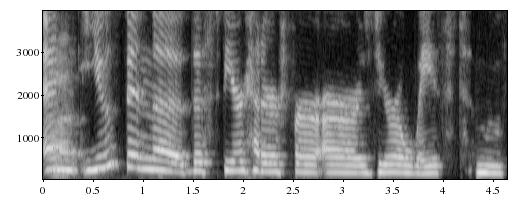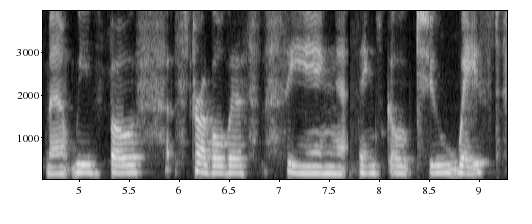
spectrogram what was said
And uh, you've been the the spearheader for our zero waste movement. We've both struggled with seeing things go to waste.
